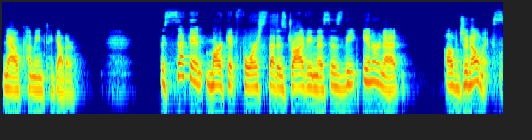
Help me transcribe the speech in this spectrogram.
now coming together. The second market force that is driving this is the internet of genomics.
